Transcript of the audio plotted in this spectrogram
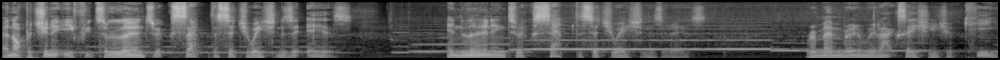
An opportunity for you to learn to accept the situation as it is. In learning to accept the situation as it is, remembering relaxation is your key.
